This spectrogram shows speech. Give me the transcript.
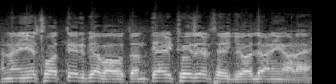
અને અહીંયા છોતેર રૂપિયા ભાવ હતો. અને ત્યાં ઇઠ્યોતેર થઈ ગયો અદાણી વાળા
